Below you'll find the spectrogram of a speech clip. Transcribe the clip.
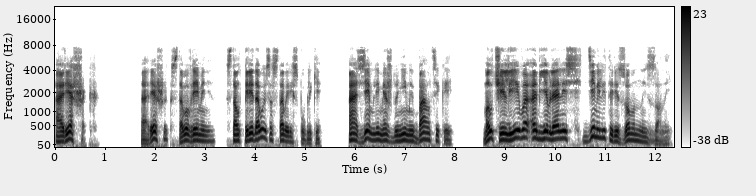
Орешек. Орешек с того времени стал передовой заставой республики, а земли между ним и Балтикой молчаливо объявлялись демилитаризованной зоной.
